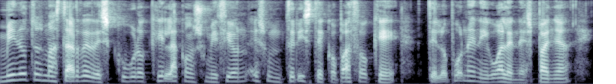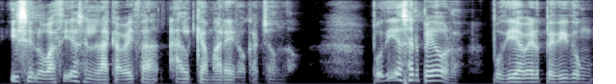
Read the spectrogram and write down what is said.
Minutos más tarde descubro que la consumición es un triste copazo que te lo ponen igual en España y se lo vacías en la cabeza al camarero cachondo. Podía ser peor, podía haber pedido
